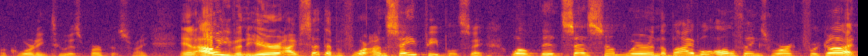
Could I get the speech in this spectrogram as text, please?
according to his purpose, right? And I'll even hear, I've said that before, unsaved people say, well, it says somewhere in the Bible, all things work for good.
